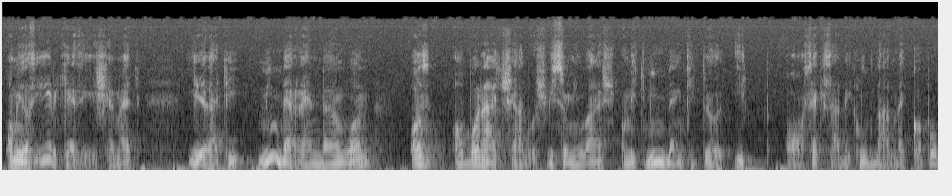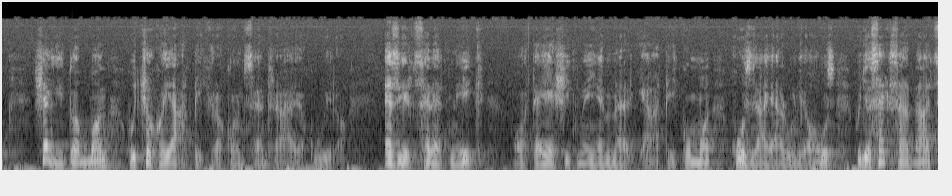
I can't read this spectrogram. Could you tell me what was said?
Ami az érkezésemet illeti, minden rendben van, az a barátságos viszonyulás, amit mindenkitől itt a Szexádi klubnál megkapok, segít abban, hogy csak a játékra koncentráljak újra. Ezért szeretnék a teljesítményemmel, játékommal hozzájárulni ahhoz, hogy a Szexárd AC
